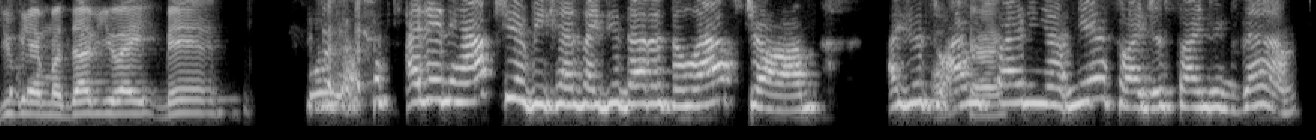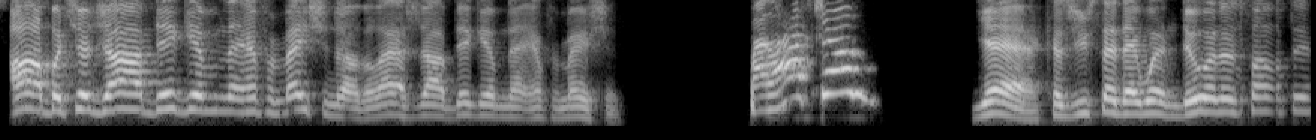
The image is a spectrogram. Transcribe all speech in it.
You gave them a W eight, Ben. I didn't have to because I did that at the last job. I just I was signing up new, so I just signed exempt. Oh, but your job did give them the information though. The last job did give them that information. My last job? Yeah, because you said they wouldn't do it or something.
